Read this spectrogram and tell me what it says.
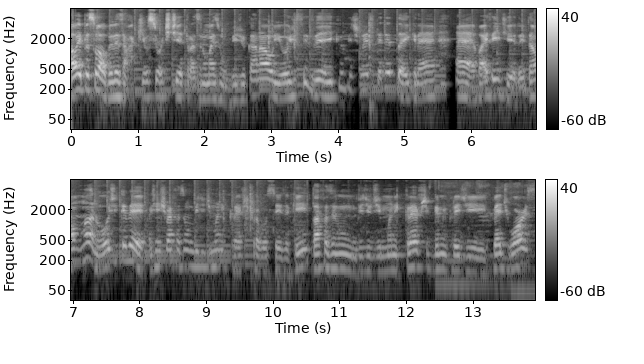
Fala aí pessoal, beleza? Aqui é o Sr. Titi trazendo mais um vídeo no canal e hoje vocês veem aí que o vídeo não é de TD Tank, né? É, faz sentido. Então, mano, hoje, quer ver? A gente vai fazer um vídeo de Minecraft pra vocês aqui. Tá fazendo um vídeo de Minecraft, gameplay de Bad Wars.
